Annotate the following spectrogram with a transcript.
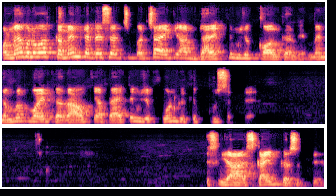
और मैं बोलूँगा कमेंट करने से अच्छा है कि आप डायरेक्टली मुझे कॉल कर लें मैं नंबर प्रोवाइड कर रहा हूँ कि आप डायरेक्टली मुझे फ़ोन करके पूछ सकते हैं। या स्काइप कर सकते हैं।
